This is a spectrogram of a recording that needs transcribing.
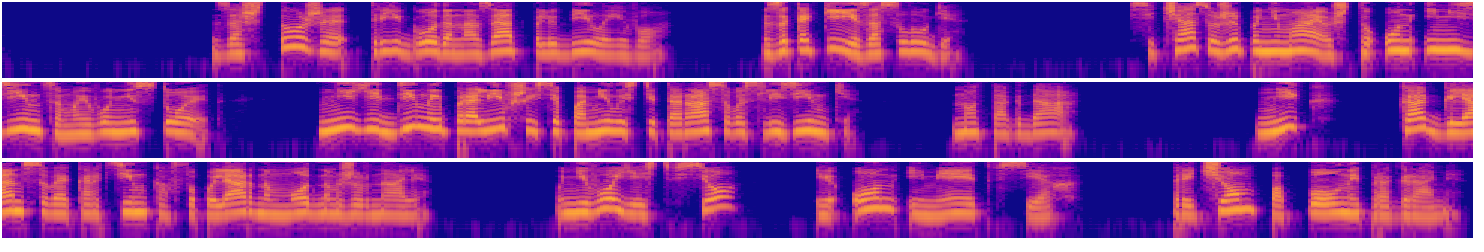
За что же три года назад полюбила его? За какие заслуги? Сейчас уже понимаю, что он и мизинца моего не стоит. Ни единой пролившейся по милости Тарасова слезинки. Но тогда... Ник как глянцевая картинка в популярном модном журнале. У него есть все, и он имеет всех причем по полной программе.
